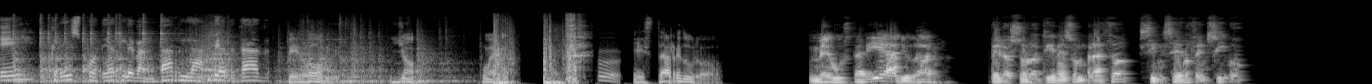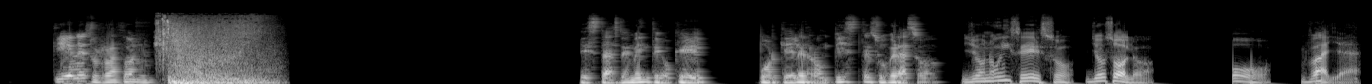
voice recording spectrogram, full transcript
¿Eh? ¿Crees poder levantarla, verdad? Pero obvio. Yo. Puedo. Está re duro. Me gustaría ayudar. Pero solo tienes un brazo, sin ser ofensivo. Tienes razón. ¿Estás demente o qué? ¿Por qué le rompiste su brazo? Yo no hice eso, yo solo. Oh, vaya,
